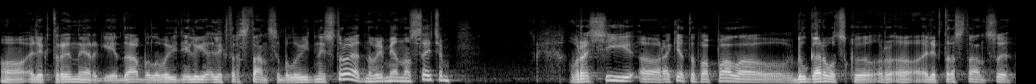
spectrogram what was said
э, электроэнергии, да, было выведено, или электростанции было выведено из строя, одновременно с этим в России э, ракета попала в Белгородскую э, электростанцию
